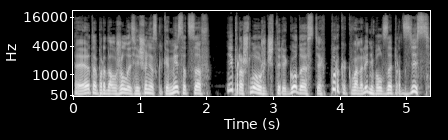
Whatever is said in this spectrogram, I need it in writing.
Это продолжилось еще несколько месяцев, и прошло уже четыре года с тех пор, как Ван Линь был заперт здесь,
